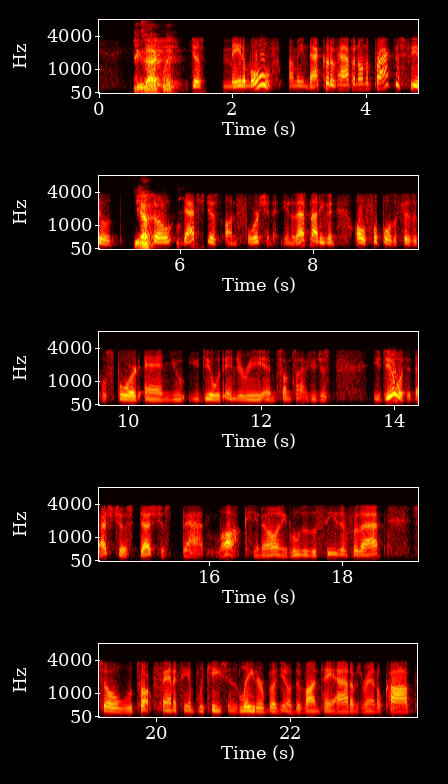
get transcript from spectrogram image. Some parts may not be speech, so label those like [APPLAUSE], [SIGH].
Exactly. Just made a move. I mean, that could have happened on the practice field. Yep. So that's just unfortunate. You know, that's not even oh, football's a physical sport and you you deal with injury and sometimes you just you deal with it. That's just that's just bad luck, you know, and he loses a season for that. So we'll talk fantasy implications later, but you know, Davante Adams, Randall Cobb,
